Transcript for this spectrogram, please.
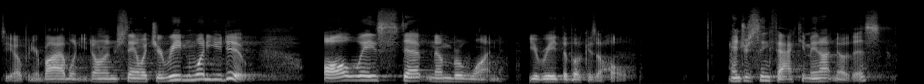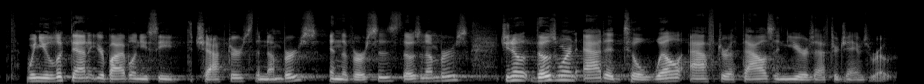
So, you open your Bible and you don't understand what you're reading, what do you do? Always step number one you read the book as a whole. Interesting fact, you may not know this. When you look down at your Bible and you see the chapters, the numbers, and the verses, those numbers, do you know those weren't added till well after a thousand years after James wrote?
